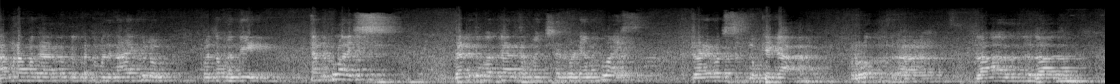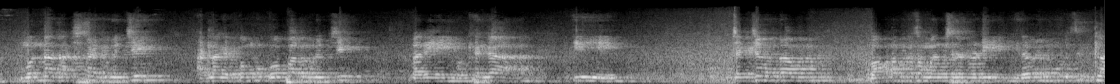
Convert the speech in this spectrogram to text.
రమణమ్మ గారు ఒక కొంతమంది నాయకులు కొంతమంది ఎంప్లాయీస్ దళిత వర్గానికి సంబంధించినటువంటి ఎంప్లాయీస్ డ్రైవర్స్ ముఖ్యంగా రో- మున్న లక్ష్మణ్ గురించి అట్లాగే కొమ్ము గోపాల్ గురించి మరి ముఖ్యంగా ఈ జగ్జవరాం భవనంకు సంబంధించినటువంటి ఇరవై మూడు సీట్ల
